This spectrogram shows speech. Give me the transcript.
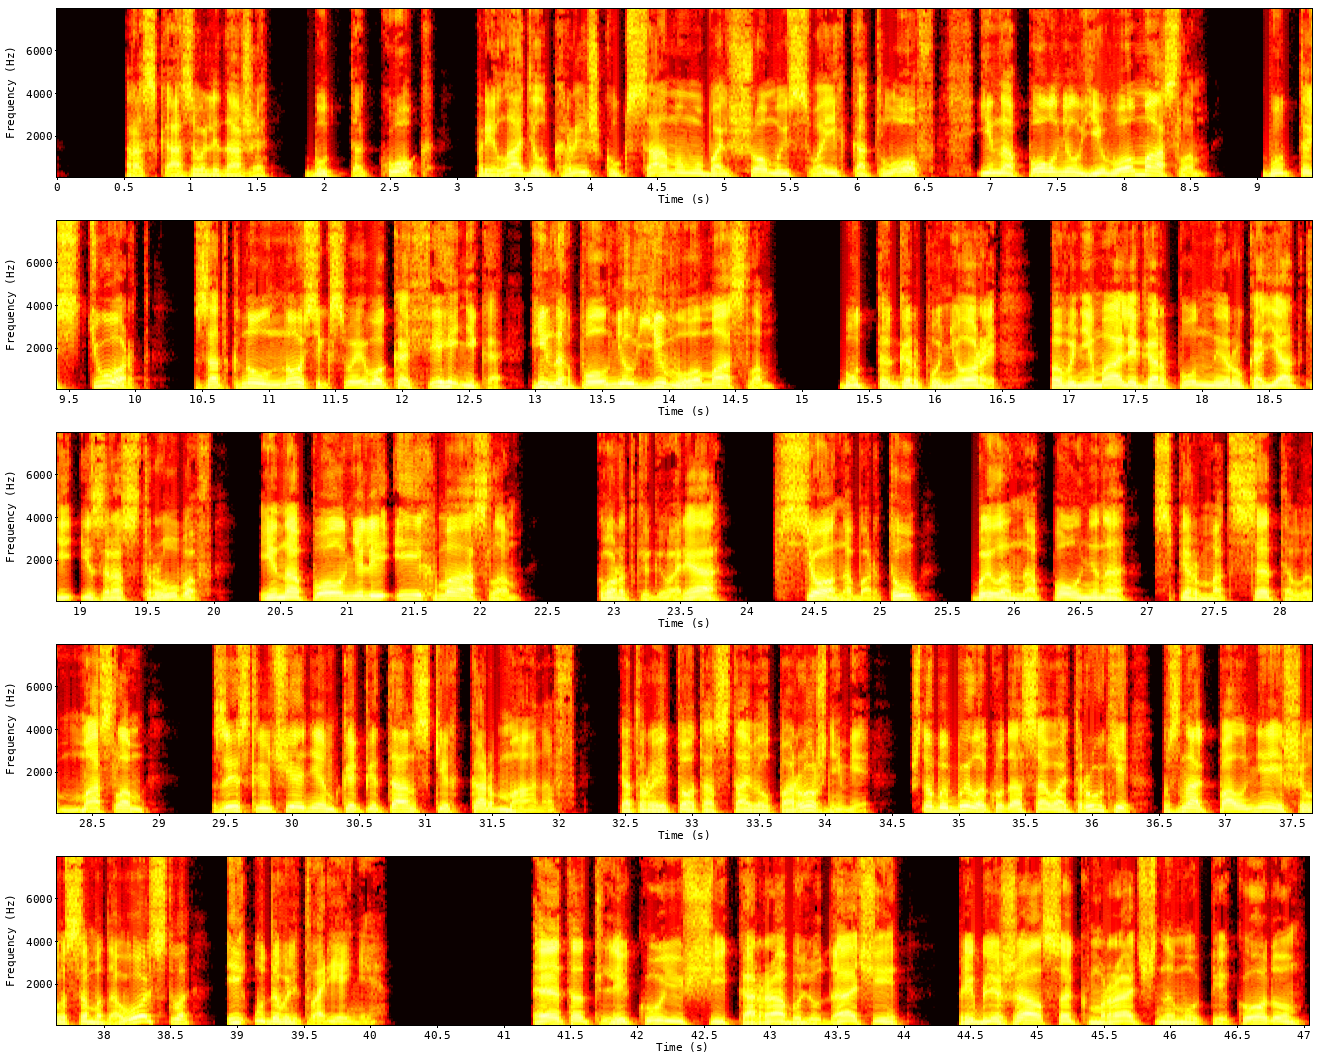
Рассказывали даже, будто кок приладил крышку к самому большому из своих котлов и наполнил его маслом, будто Стюарт заткнул носик своего кофейника и наполнил его маслом, будто гарпунеры повынимали гарпунные рукоятки из раструбов и наполнили их маслом. Коротко говоря, все на борту было наполнено спермацетовым маслом, за исключением капитанских карманов, которые тот оставил порожними, чтобы было куда совать руки в знак полнейшего самодовольства и удовлетворения. Этот ликующий корабль удачи приближался к мрачному Пикоду,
